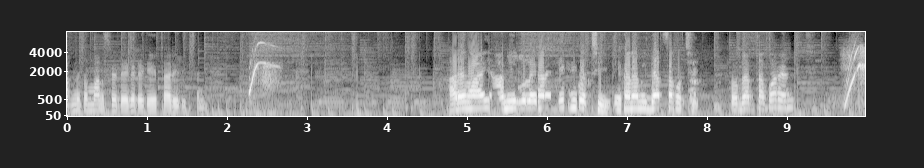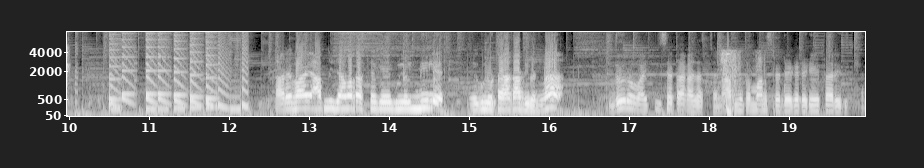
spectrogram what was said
আপনি তো মানুষকে ডেকে ডেকে ইফতারি দিচ্ছেন। আরে ভাই, আমি এগুলো এখানে বিক্রি করছি, এখানে আমি ব্যবসা করছি। তো ব্যবসা করেন। আরে ভাই, আপনি যে আমার কাছ থেকে এগুলো নিলেন, এগুলো টাকা দিবেন না? দূর ভাই, কিসে টাকা যাচ্ছেন আপনি তো মানুষকে ডেকে ডেকে ইফতারি দিচ্ছেন।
